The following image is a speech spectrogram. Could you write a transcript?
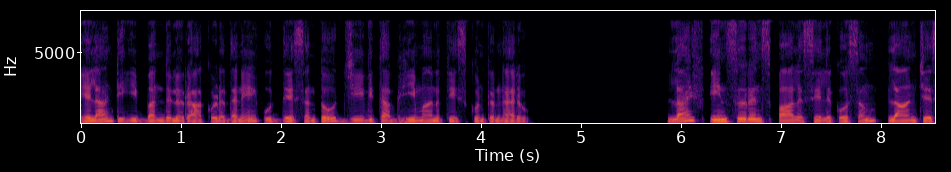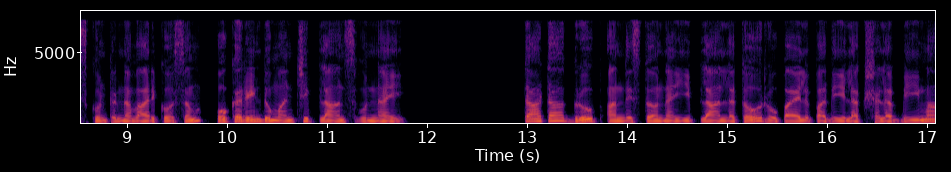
ఎలాంటి ఇబ్బందులు రాకూడదనే ఉద్దేశంతో జీవిత బీమాను తీసుకుంటున్నారు. లైఫ్ ఇన్సూరెన్స్ పాలసీల కోసం ప్లాన్ చేసుకుంటున్న వారి కోసం ఒక రెండు మంచి ప్లాన్స్ ఉన్నాయి. టాటా గ్రూప్ అందిస్తోన్న ఈ ప్లాన్లతో రూపాయలు పది లక్షల బీమా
